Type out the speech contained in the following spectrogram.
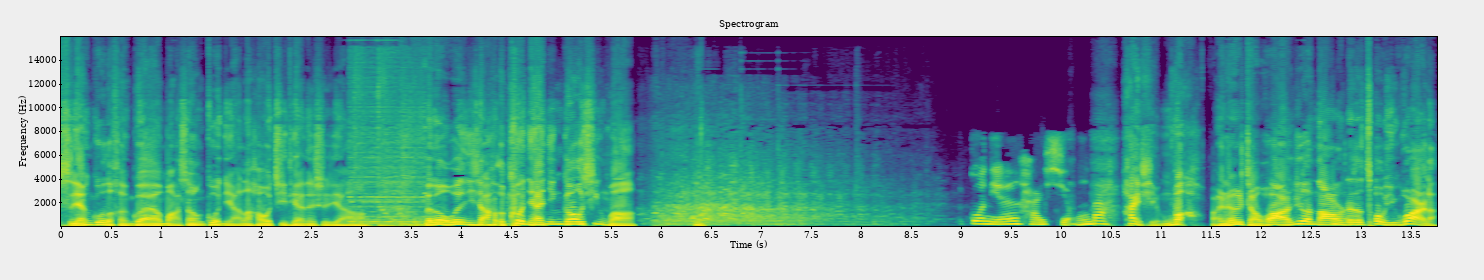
时间过得很快啊，马上过年了，还有几天的时间啊。妹妹，我问一下，过年您高兴吗？过年还行吧，还行吧，反正讲话热闹的都凑一块了。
